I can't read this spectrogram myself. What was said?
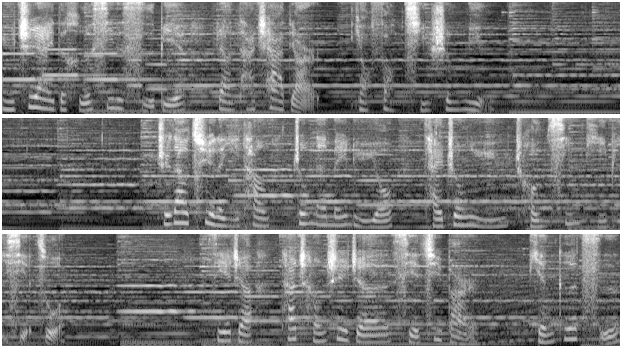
与挚爱的荷西的死别，让他差点儿要放弃生命。直到去了一趟中南美旅游，才终于重新提笔写作。接着，他尝试着写剧本、填歌词，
